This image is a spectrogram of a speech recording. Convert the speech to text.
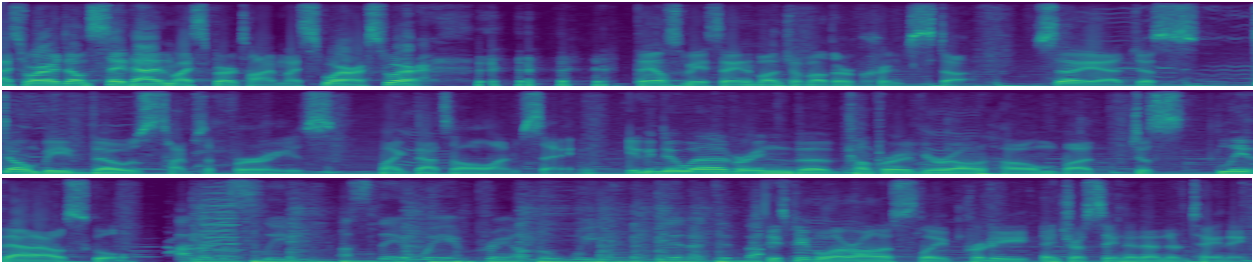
I swear I don't say that in my spare time. I swear, I swear. they also be saying a bunch of other cringe stuff. So yeah, just don't be those types of furries. Like, that's all I'm saying. You can do whatever in the comfort of your own home, but just leave that out of school. I never sleep, I stay away and prey on the weak. Then I These people are honestly pretty interesting and entertaining.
